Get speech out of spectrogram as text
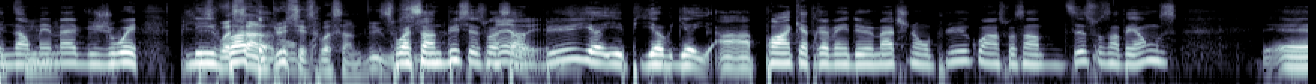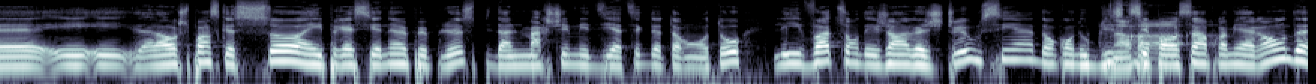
énormément vu jouer. Puis les 60 votes, buts, c'est 60 buts. aussi. 60 buts, c'est 60 Ouais, ouais. buts. Il y a- et puis il y a, il y a- en- pas en 82 matchs non plus, quoi, en 70, 71. Euh, et, et alors, je pense que ça a impressionné un peu plus. Puis dans le marché médiatique de Toronto, les votes sont déjà enregistrés aussi. hein, donc, on oublie ce qui Ah. s'est passé en première ronde.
